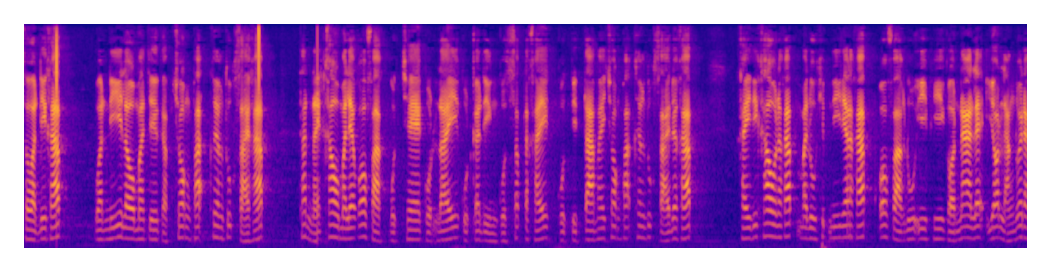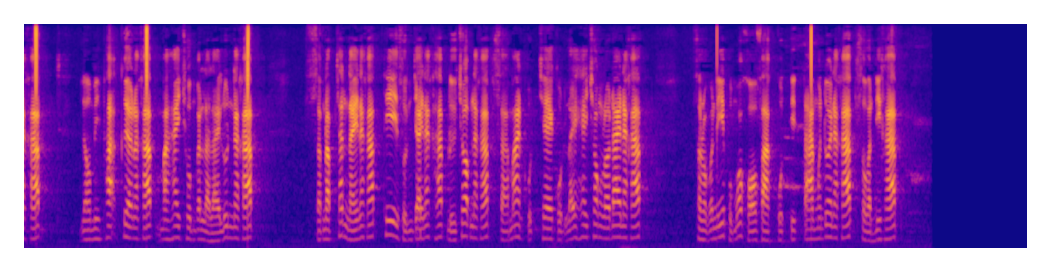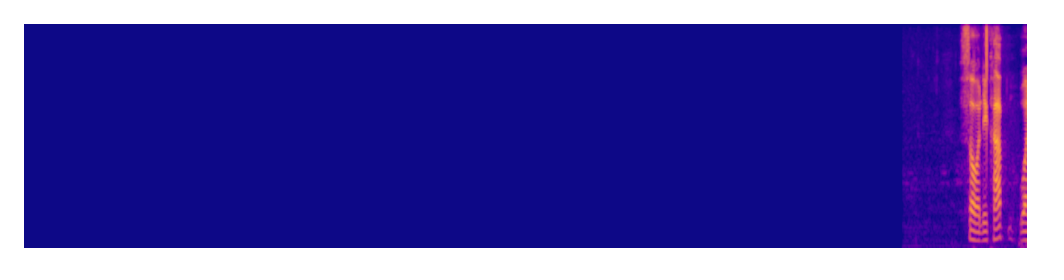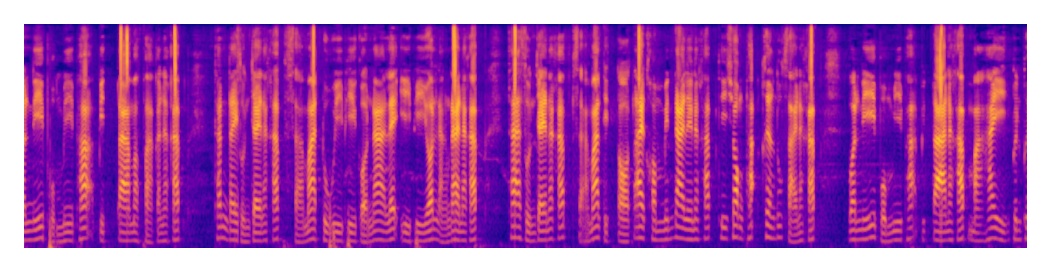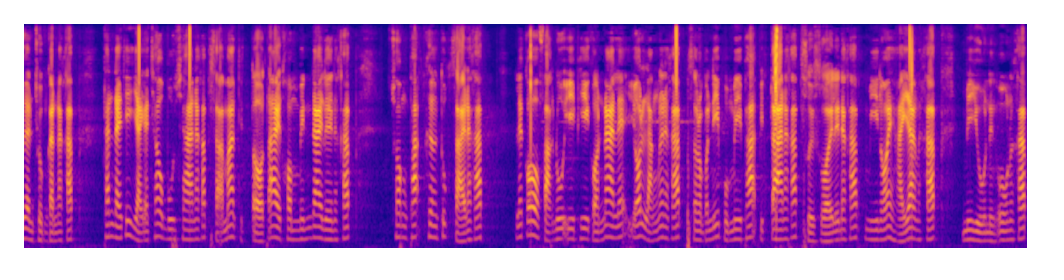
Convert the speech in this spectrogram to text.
สวัสดีครับ วันนี้เรามาเจอกับช่องพระเครื่องทุกสายครับ ท่านไหนเข้ามาแล้วก็ฝากกดแชร์ กดไลค์กดกระดิ่ง กดซับสไครต์กดติดตามให้ช่องพระเครื่องทุกสายด้วยครับ ใครที่เข้านะครับ มาดูคลิปนี้แล้วนะครับ ก็ฝากดู EP ก่อนหน้าและย้อนหลังด้วยนะครับ เรามีพระเครื่องนะครับ มาให้ชมกันหลาย ๆ รุ่นนะครับสำหรับท่านไหนนะครับที่สนใจนะครับ หรือชอบนะครับ สามารถกดแชร์กดไลค์ให้ช่องเราได้นะครับสำหรับวันนี้ผมก็ขอฝากกดติดตามกันด้วยนะครับ สวัสดีครับ สวัสดีครับ วันนี้ผมมีพระปิดตามาฝากกันนะครับ ท่านใดสนใจนะครับ สามารถดู EP ก่อนหน้าและ EP ย้อนหลังได้นะครับ ถ้าสนใจนะครับสามารถติดต่อใต้คอมเมนต์ได้เลยนะครับ ที่ช่องพระเครื่องทุกสายนะครับ วันนี้ผมมีพระปิดตานะครับ มาให้เพื่อนๆชมกันนะครับ ท่านใดที่อยากจะเช่าบูชานะครับ สามารถติดต่อใต้คอมเมนต์ได้เลยนะครับ ช่องพระเครื่องทุกสายนะครับ และก็ฝากดู EP ก่อนหน้าและย้อนหลังด้วยนะครับสำหรับวันนี้ผมมีพระปิดตานะครับ สวยๆเลยนะครับ มีน้อยหายากนะครับ มีอยู่หนึ่งองค์นะครับ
